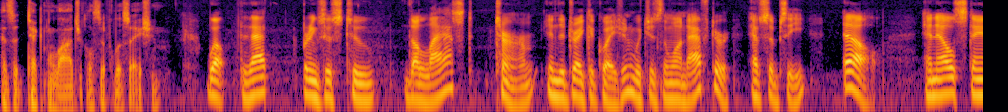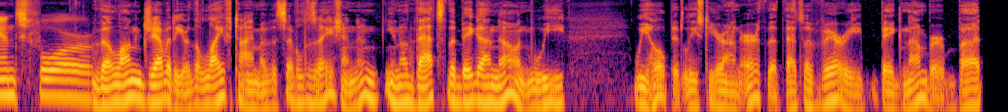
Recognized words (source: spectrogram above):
as a technological civilization. Well, that brings us to the last term in the Drake equation, which is the one after F sub c, L. And L stands for the longevity or the lifetime of a civilization, and you know that's the big unknown. We we hope, at least here on Earth, that that's a very big number, but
